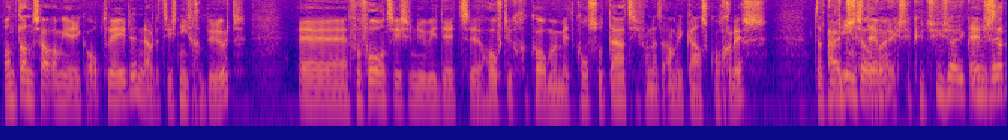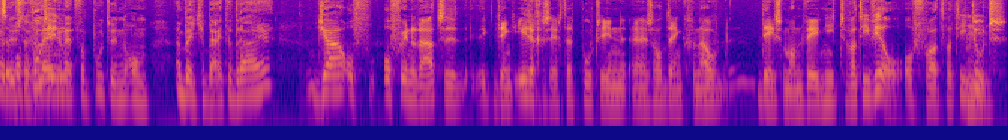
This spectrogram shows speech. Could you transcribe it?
Want dan zou Amerika optreden. Nou, dat is niet gebeurd. Eh, vervolgens is er nu weer dit eh, hoofdstuk gekomen met consultatie van het Amerikaans congres. Dat moet Uitstel instemmen. van executie zou je Eh, kunnen dus zeggen. dat Dus de op Poetin- gelegenheid voor Poetin om een beetje bij te draaien. Ja, of, of inderdaad, ik denk eerder gezegd dat Poetin eh, zal denken van... nou, deze man weet niet wat hij wil of wat, wat hij Hmm. doet.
